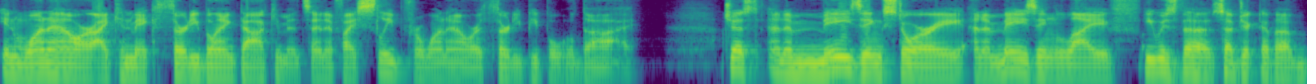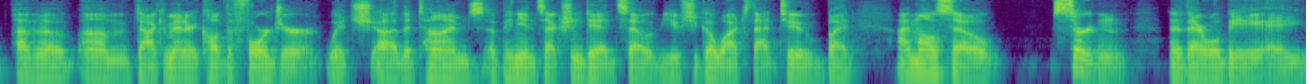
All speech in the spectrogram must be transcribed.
in one hour, I can make 30 blank documents. And if I sleep for one hour, 30 people will die just an amazing story, an amazing life. He was the subject of a of a um, documentary called The Forger, which uh, the Times opinion section did. So you should go watch that too. But I'm also certain that there will be a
